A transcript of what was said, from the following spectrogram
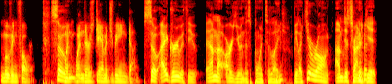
moving forward So when when there's damage being done. So I agree with you, and I'm not arguing this point to like Mm-hmm. be like you're wrong. I'm just trying to get.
